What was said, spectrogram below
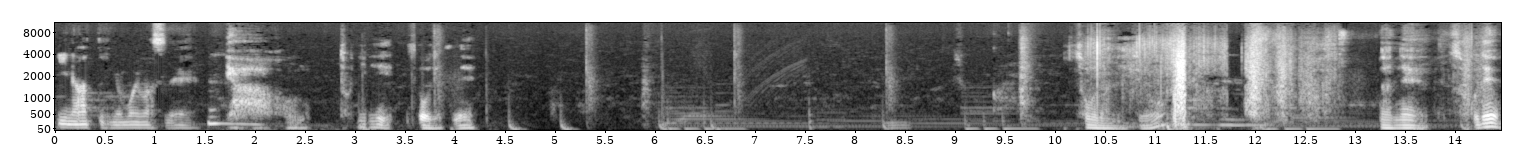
いいなっていうふうに思いますね。うんいやー、本当に、そうですね。そうなんですよ。だね、そこで、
